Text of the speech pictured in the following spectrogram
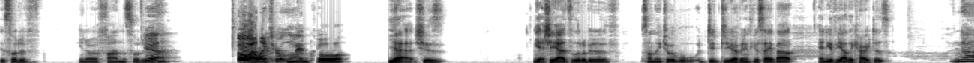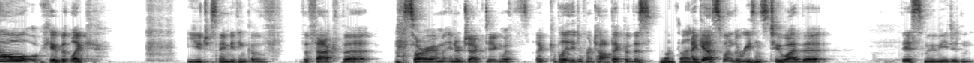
is sort of you know a fun sort of yeah. Oh, I liked her a lot. Mentor. Yeah, she's yeah, she adds a little bit of something to it. Did do you have anything to say about any of the other characters? No, okay, but like you just made me think of the fact that sorry, I'm interjecting with a completely different topic, but this no, I guess one of the reasons too why the this movie didn't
